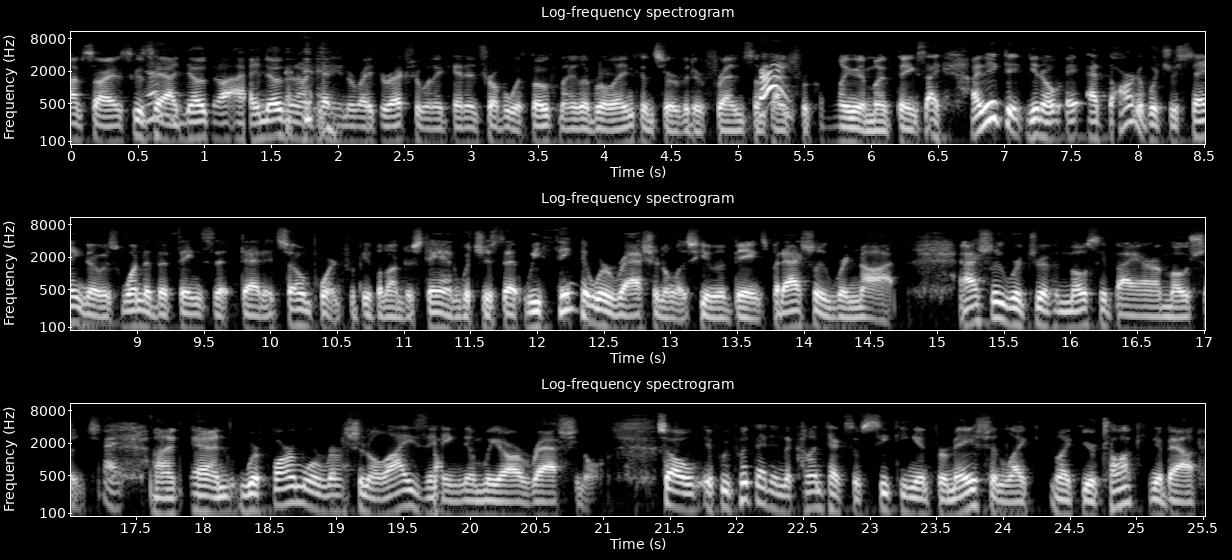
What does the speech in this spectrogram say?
am sorry. I was going to yeah. say I know that I know that I'm heading in the right direction when I get in trouble with both my liberal and conservative friends sometimes right. for calling them on things. I, I think that you know at the heart of what you're saying though is one of the things that that it's so important for people to understand, which is that we think that we're rational as human beings, but actually we're not. Actually, we're driven mostly by our emotions, right. uh, and we're far more rationalizing than we are rational. So if we put that in the context of seeking information, like like you're talking about,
